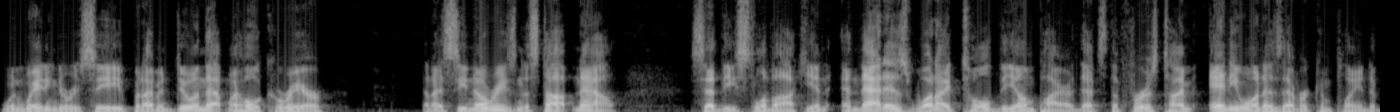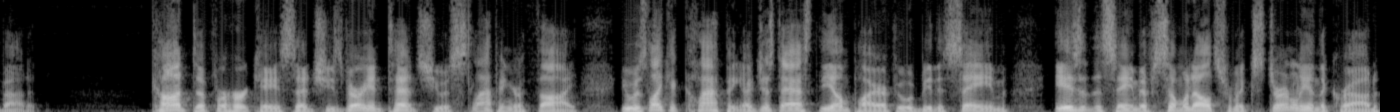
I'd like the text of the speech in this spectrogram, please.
when waiting to receive, but I've been doing that my whole career, and I see no reason to stop now said the Slovakian, and that is what I told the umpire. That's the first time anyone has ever complained about it. Konta, for her case, said she's very intense. She was slapping her thigh. It was like a clapping. I just asked the umpire if it would be the same. Is it the same if someone else from externally in the crowd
